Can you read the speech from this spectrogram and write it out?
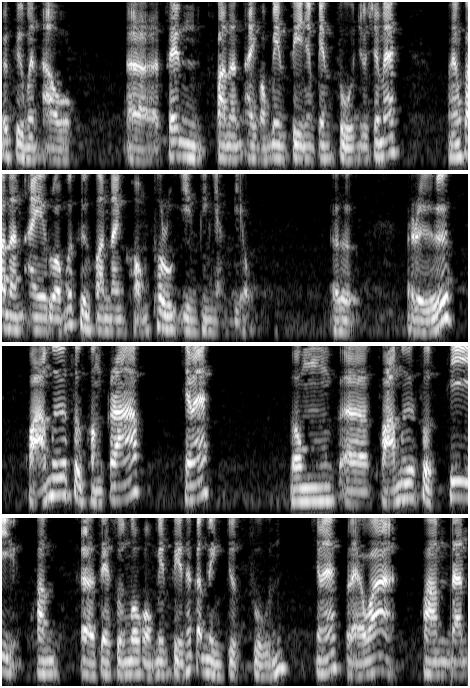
ก็คือมันเอาเเส้นความดันไอของเบนซีนยังเป็นศูนย์อยู่ใช่ไหมเพราะฉะนั้นความดันไอรวมก็คือความดันของโทลูอีนเพียงอย่างเดียว เออ หรือขวามือสุดของกราฟใช่ไหมตรงขวามือสุดที่ความเศษส่วนโมลของเบนซีนเท่ากับ 1.0 ใช่ไหมแปลว่าความดัน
